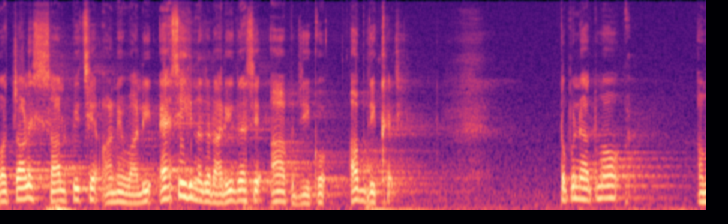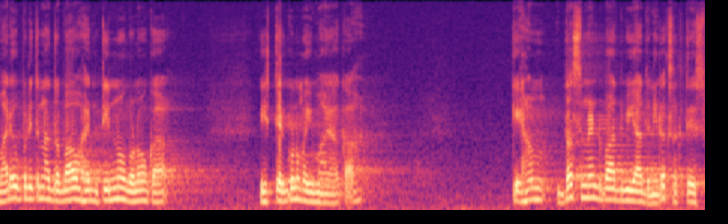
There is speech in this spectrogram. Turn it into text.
वह चालीस साल पीछे आने वाली ऐसे ही नज़र आ रही जैसे आप जी को अब दिखे थी। तो पुण्यात्माओं हमारे ऊपर इतना दबाव है इन तीनों गुणों का, इस त्रिगुणमयी माया का, कि हम दस मिनट बाद भी याद नहीं रख सकते इस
